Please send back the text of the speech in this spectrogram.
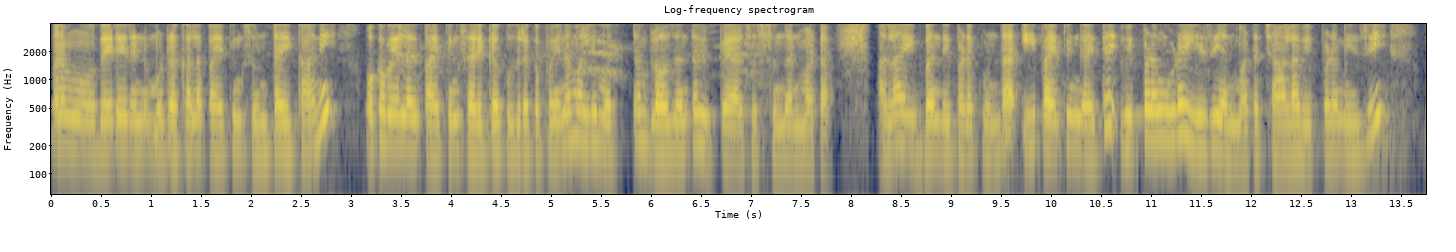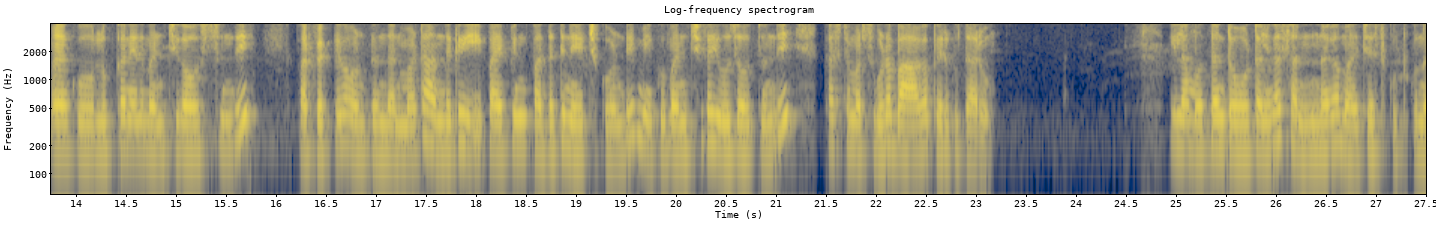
మనము వేరే రెండు మూడు రకాల పైపింగ్స్ ఉంటాయి కానీ ఒకవేళ అది పైపింగ్ సరిగ్గా కుదరకపోయినా మళ్ళీ మొత్తం బ్లౌజ్ అంతా విప్పేయాల్సి వస్తుంది అనమాట అలా ఇబ్బంది పడకుండా ఈ పైపింగ్ అయితే విప్పడం కూడా ఈజీ అనమాట చాలా విప్పడం ఈజీ. మనకు లుక్ అనేది మంచిగా వస్తుంది. పర్ఫెక్ట్గా ఉంటుందన్నమాట. అందుకే ఈ పైపింగ్ పద్ధతి నేర్చుకోండి. మీకు మంచిగా యూజ్ అవుతుంది. కస్టమర్స్ కూడా బాగా పెరుగుతారు. ఇలా మొత్తం టోటల్గా సన్నగా మలిచేసి కుట్టుకున్న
